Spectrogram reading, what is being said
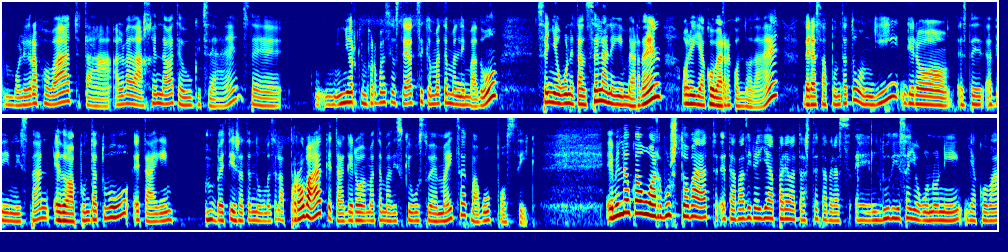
boligrafo bat eta alba da agenda bat edukitzea, eh? Ze inork informazio zehatzik ematen baldin badu, zein egunetan zelan egin behar den, hori jako beharrekondo da, eh? Beraz apuntatu ongi, gero ez de adin izan, edo apuntatu eta egin beti esaten dugun bezala probak eta gero ematen badizkiguzue emaitzak, bagu pozik. Hemen daukagu arbusto bat, eta badire ja pare bat aste eta beraz, heldu diezaiogun honi, Jakoba,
